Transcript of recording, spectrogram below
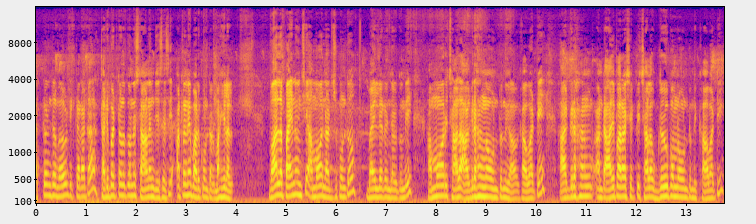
అక్కడి నుంచి మొదలు ఇక్కడ దాకా స్నానం చేసేసి అట్లనే పడుకుంటారు మహిళలు. వాళ్ళ పైనుంచి అమ్మవారు నడుచుకుంటూ బయలుదేరడం జరుగుతుంది. అమ్మవారు చాలా ఆగ్రహంగా ఉంటుంది కాబట్టి ఆగ్రహం అంటే ఆదిపరాశక్తి చాలా ఉగ్రరూపంలో ఉంటుంది కాబట్టి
